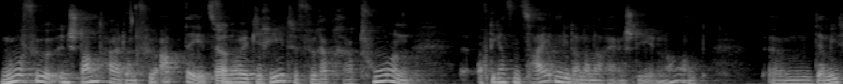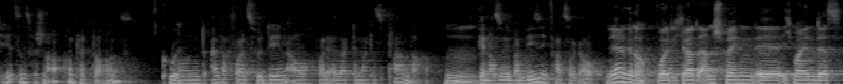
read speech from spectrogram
Nur für Instandhaltung, für Updates, für Ja. neue Geräte, für Reparaturen, auch die ganzen Zeiten, die dann danach entstehen. Ne? Und ähm, der mietet jetzt inzwischen auch komplett bei uns. Cool. Und einfach, weil es für den auch, weil er sagt immer, das ist planbarer. Mhm. Genauso wie beim Leasingfahrzeug auch. Ja, genau. Wollte ich gerade ansprechen. Äh, Ich meine, das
